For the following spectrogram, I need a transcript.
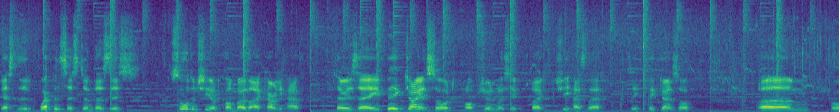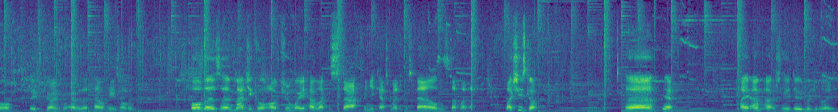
Yes, the weapon system does this sword and shield combo that I currently have. There is a big giant sword option. Let's see if, like, she has there. See, big giant sword. Um, or big giant, whatever the hell he's holding. Or there's a magical option where you have like a staff and you cast magical spells and stuff like that. Like she's got. Uh, yeah. I am actually a dude, would you believe?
